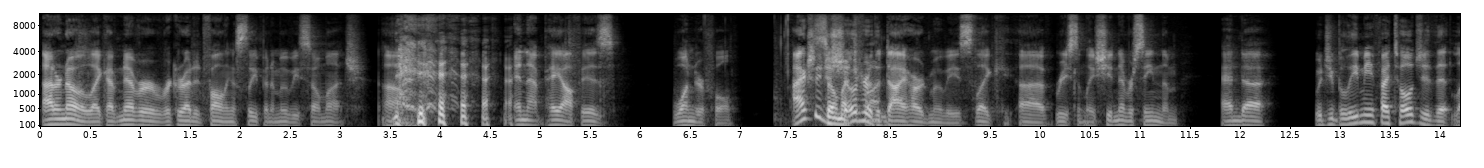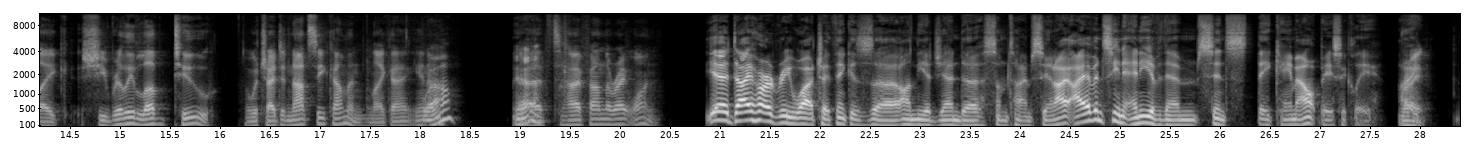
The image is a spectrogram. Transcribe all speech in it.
I don't know, like I've never regretted falling asleep in a movie so much. Um, and that payoff is wonderful. I actually just so showed her the Die Hard movies like uh recently. She had never seen them. And uh would you believe me if I told you that like she really loved 2, which I did not see coming. Like I, you know. Wow. Yeah. That's how I found the right one. Yeah, Die Hard rewatch I think is uh, on the agenda sometime soon. I, I haven't seen any of them since they came out. Basically, right? I,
